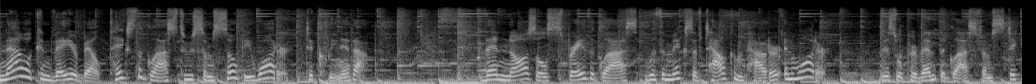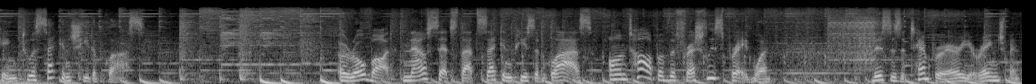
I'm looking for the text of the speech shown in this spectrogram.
Now a conveyor belt takes the glass through some soapy water to clean it up. Then nozzles spray the glass with a mix of talcum powder and water. This will prevent the glass from sticking to a second sheet of glass. A robot now sets that second piece of glass on top of the freshly sprayed one. This is a temporary arrangement.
